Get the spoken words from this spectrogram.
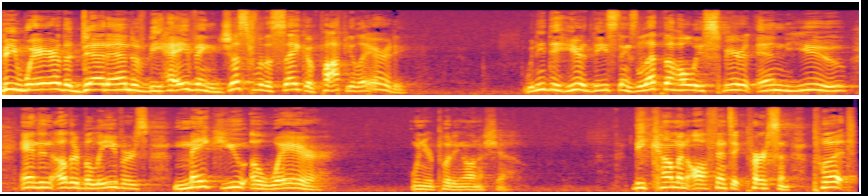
beware the dead end of behaving just for the sake of popularity. We need to hear these things. Let the Holy Spirit in you and in other believers make you aware when you're putting on a show. Become an authentic person. Put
